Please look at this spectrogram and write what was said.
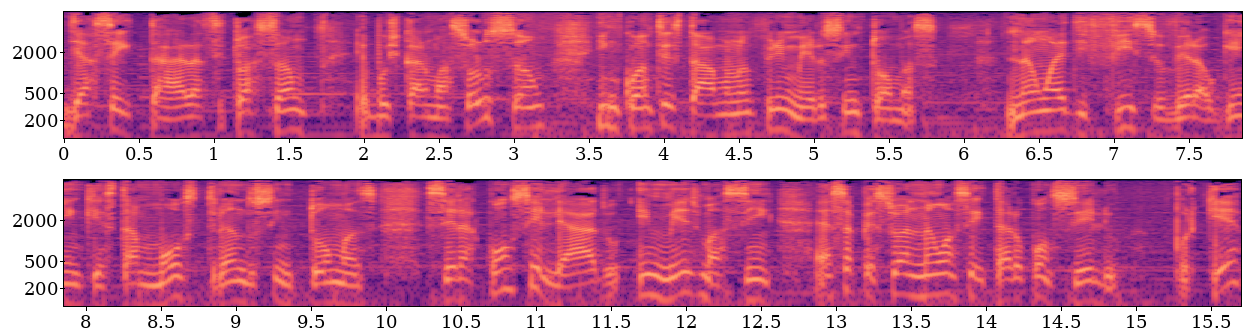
de aceitar a situação e buscar uma solução enquanto estavam nos primeiros sintomas. Não é difícil ver alguém que está mostrando sintomas ser aconselhado e mesmo assim essa pessoa não aceitar o conselho. Por quê?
